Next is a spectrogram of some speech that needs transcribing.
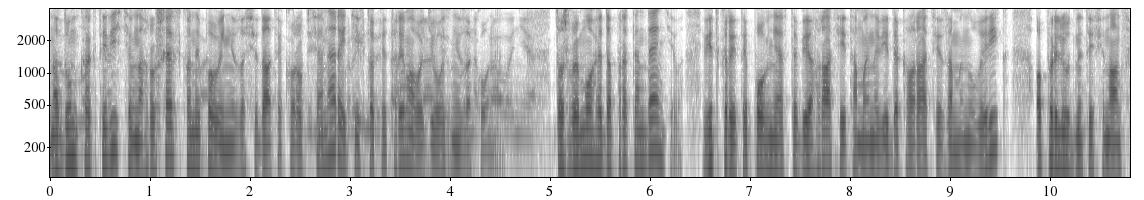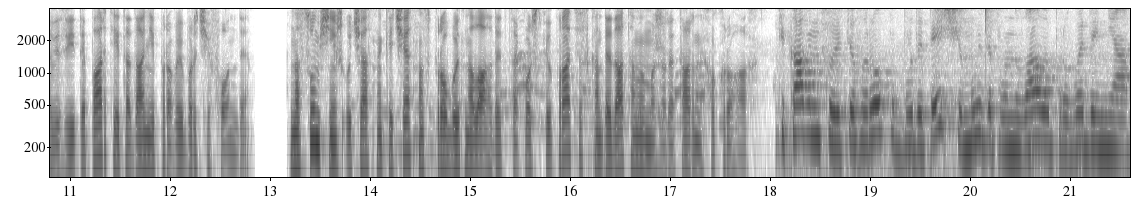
На думку активістів, на Грушевського не повинні засідати корупціонери і ті, хто підтримав одіозні закони. Тож вимоги до претендентів відкрити повні автобіографії та майнові декларації за минулий рік, оприлюднити фінансові звіти партії та дані про виборчі фонди. На Сумщині ж учасники чесно спробують налагодити також співпрацю з кандидатами в мажоритарних округах. Цікавинкою цього року буде те, що ми запланували проведення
